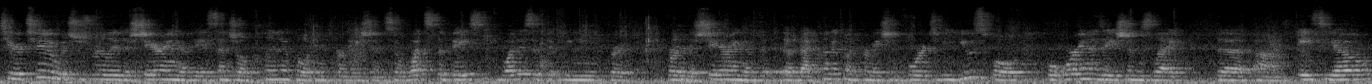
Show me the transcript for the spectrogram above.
Tier two, which is really the sharing of the essential clinical information. So what's the base, what is it that we need for, for the sharing of, the, of that clinical information for it to be useful for organizations like the um, ACO,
